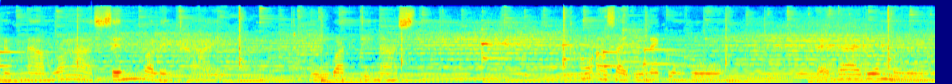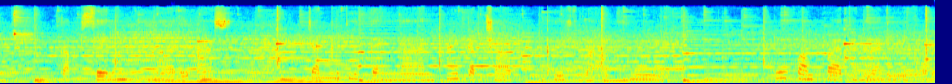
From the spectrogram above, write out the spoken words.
หนึ่งนามว่าเซนต์วาเลนไทน์หรือวัตตินัส เขาอาศัยอยู่ในกรุงโรมและได้ร่วมมือกับเซนต์มาริอัสจัดพิธีแต่งงานให้กับชาวคริสต์หลายคู่ ด้วยความปรารถนาดีของ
